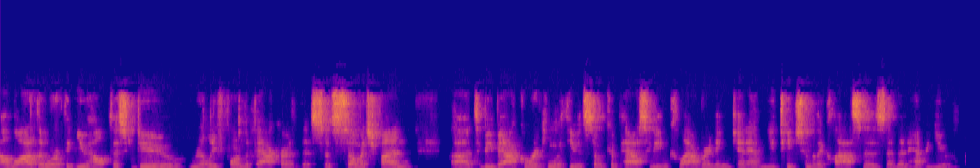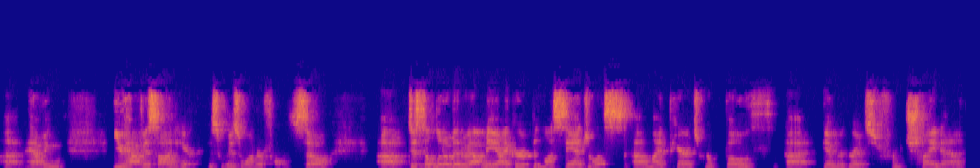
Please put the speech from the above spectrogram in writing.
a lot of the work that you helped us do really formed the background of this. So it's so much fun uh, to be back working with you in some capacity and collaborating again, having you teach some of the classes and then having you uh, having you have us on here is, is wonderful. So uh, just a little bit about me. I grew up in Los Angeles. Uh, my parents were both uh, immigrants from China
